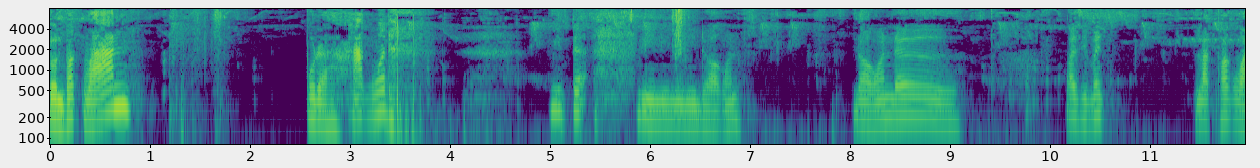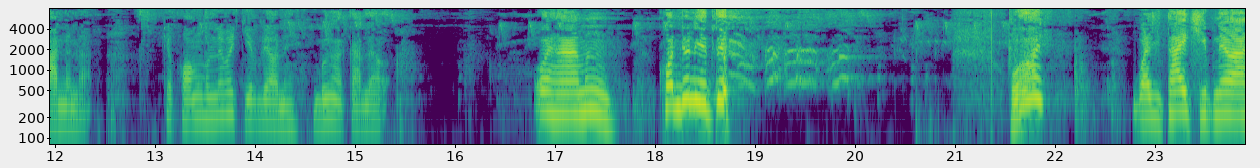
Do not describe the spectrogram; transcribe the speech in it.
ต้นพักหวานปุดะหักหมดมีแต่นี่นี่นี่นี่ดอกมัน ดอกมันเด้อว่าสิมาหลักพักหวานนั่นแหละเจ้าของมันเลยมาเก็บแล้วนี่เบิ่งอากาศแล้ว โอ้ยหามึง คนอยู่นี่ติโอ้ย ว่าสิถ่ายคลิปเนี่ยวะ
